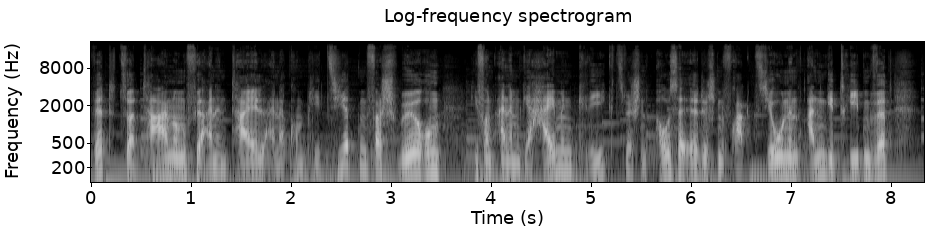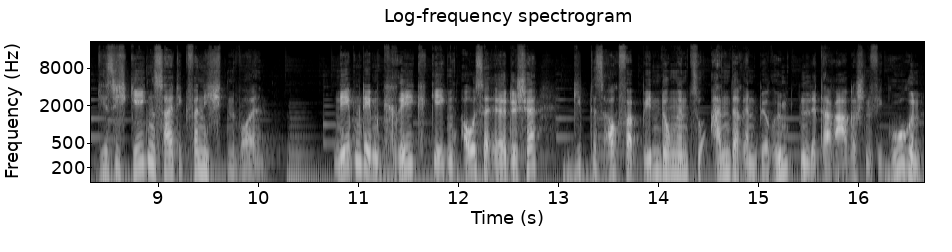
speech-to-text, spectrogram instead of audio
wird zur Tarnung für einen Teil einer komplizierten Verschwörung, die von einem geheimen Krieg zwischen außerirdischen Fraktionen angetrieben wird, die sich gegenseitig vernichten wollen. Neben dem Krieg gegen Außerirdische gibt es auch Verbindungen zu anderen berühmten literarischen Figuren,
